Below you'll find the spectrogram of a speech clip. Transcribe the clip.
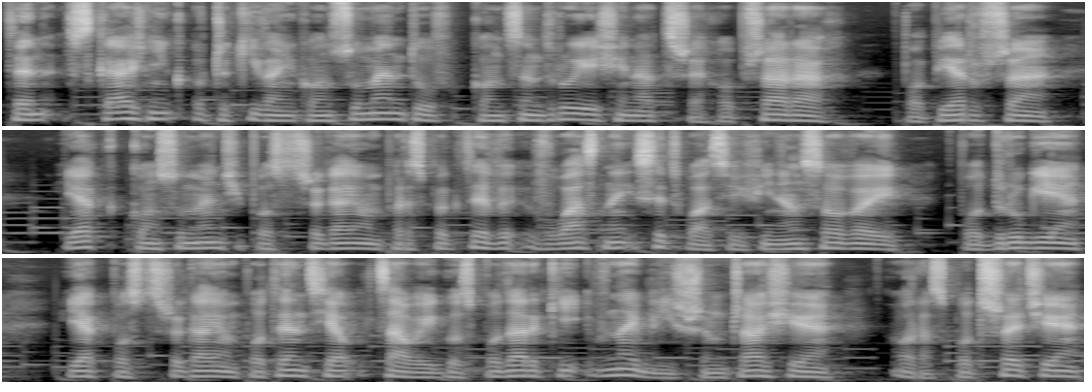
Ten wskaźnik oczekiwań konsumentów koncentruje się na trzech obszarach. Po pierwsze, jak konsumenci postrzegają perspektywy własnej sytuacji finansowej. Po drugie, jak postrzegają potencjał całej gospodarki w najbliższym czasie. Oraz po trzecie,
